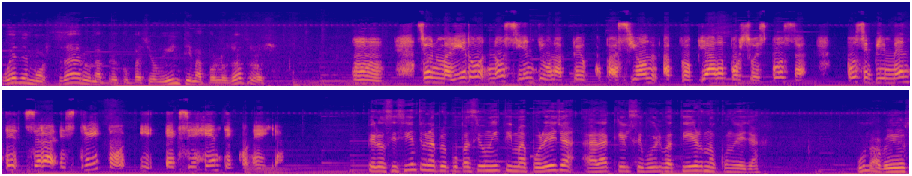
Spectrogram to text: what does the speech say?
puede mostrar una preocupación íntima por los otros. Mm. Si un marido no siente una preocupación apropiada por su esposa, posiblemente será estricto y exigente con ella. Pero si siente una preocupación íntima por ella, hará que él se vuelva tierno con ella. Una vez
